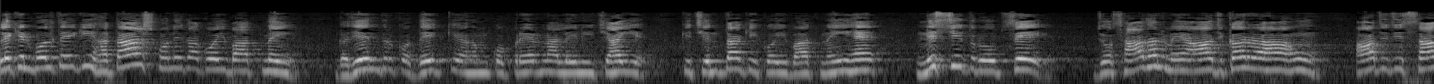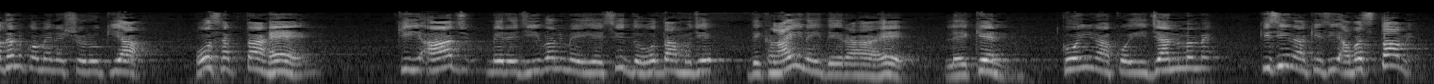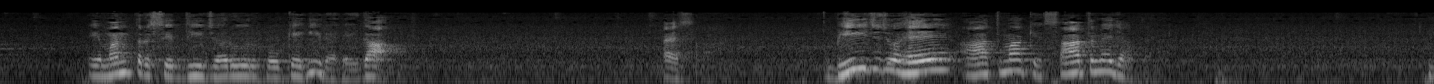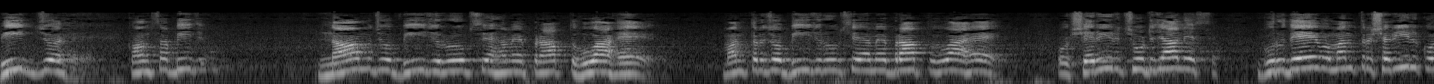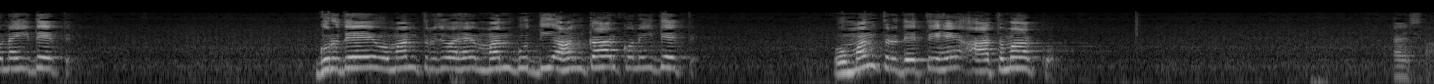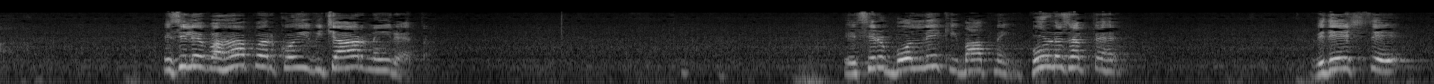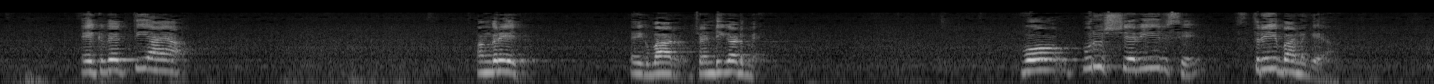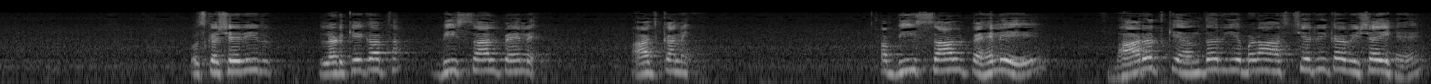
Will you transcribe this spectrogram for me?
लेकिन बोलते हैं कि हताश होने का कोई बात नहीं। गजेंद्र को देख के हमको प्रेरणा लेनी चाहिए कि चिंता की कोई बात नहीं है। निश्चित रूप से जो साधन मैं आज कर रहा हूँ, आज जिस साधन को मैंने शुरू किया, हो सकता है कि आज मेरे जीवन में ये सिद्ध होता मुझे दिखलाई नहीं दे रहा है। लेकिन कोई ना कोई जन्म में, किसी ना किसी अवस्था में ये मंत्र सिद्धि ज़रूर होके ही रहेगा। ऐसा। बीज जो है, आत्मा के साथ में जाता है। बीज जो है, कौन सा बीज? नाम जो बीज रूप से हमें प्राप्त हुआ है, मंत्र जो बीज रूप से हमें प्राप्त हुआ है, वो शरीर छूट जाने से, गुरुदेव मंत्र शरीर को नहीं देते। गुरुदेव मंत्र जो है, मन, बुद्धि, अहंकार को नहीं देते। वो मंत्र देते हैं आत्मा को। ऐसा। इसीलिए वहाँ पर कोई विचार नहीं रहता। ये सिर्फ़ बोलने की बात नहीं, पूर्ण सत्य है। विदेश से एक व्यक्ति आया। अंग्रेज़ एक बार चंडीगढ़ में। वो पुरुष शरीर से स्त्री बन गया। उसका शरीर लड़के का था, बीस साल पहले, आज का नहीं। अब 20 साल पहले भारत के अंदर ये बड़ा आश्चर्य का विषय है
